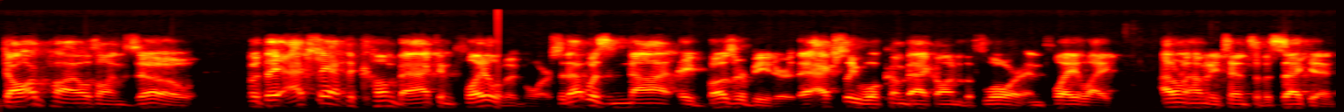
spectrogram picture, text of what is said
dog piles on Zo, but they actually have to come back and play a little bit more. So that was not a buzzer beater. They actually will come back onto the floor and play like, I don't know how many tenths of a second,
